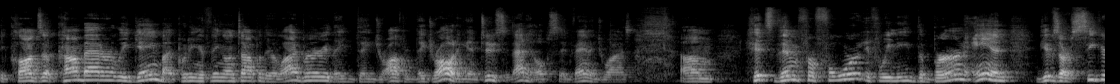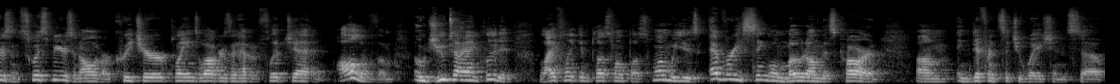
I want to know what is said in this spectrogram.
It clogs up combat early game by putting a thing on top of their library. They, they, draw, it, they draw it again too, so that helps advantage-wise. Um, hits them for four if we need the burn, and gives our Seekers and Swiftspears and all of our creature planeswalkers that haven't flipped yet, and all of them, Ojutai included, lifelink and plus one plus one. We use every single mode on this card um, in different situations. So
